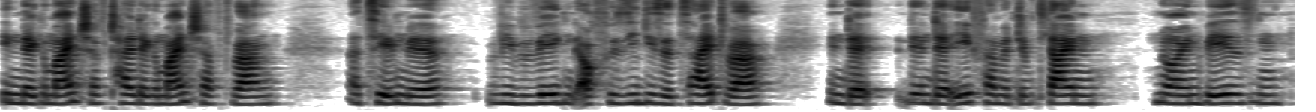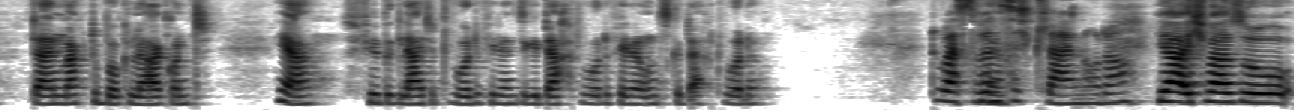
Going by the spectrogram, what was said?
in der Gemeinschaft, Teil der Gemeinschaft waren, erzählen mir, wie bewegend auch für sie diese Zeit war, in der, in der Eva mit dem kleinen neuen Wesen da in Magdeburg lag und ja, viel begleitet wurde, viel an sie gedacht wurde, viel an uns gedacht wurde. Du warst winzig ja. klein, oder? Ja, ich war so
